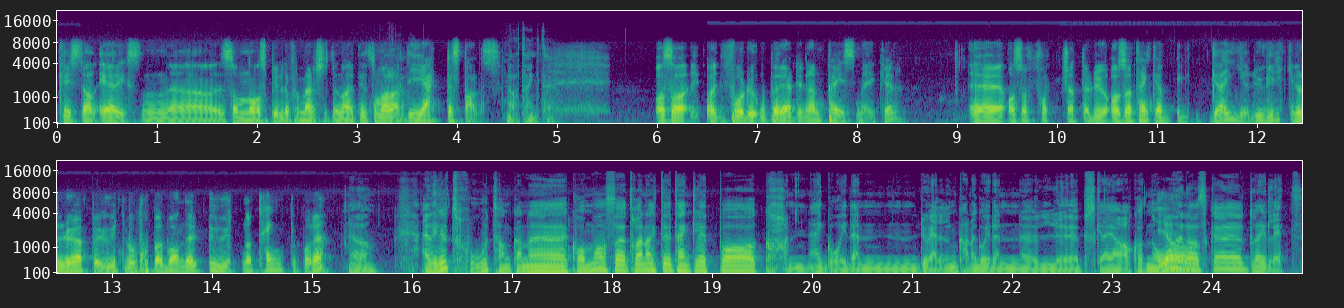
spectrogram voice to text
Christian Eriksen, eh, som nå spiller for Manchester United, som har hatt hjertestans. Ja, tenk det. Og så får du operert inn en pacemaker. Og så fortsetter du, og så tenker jeg, greier du virkelig å løpe ute på fotballbanen der uten å tenke på det? Ja. Jeg vil jo tro tankene kommer, så jeg tror nok de tenker litt på Kan jeg gå i den duellen? Kan jeg gå i den eh, løpsgreia akkurat nå, Ja. eller skal jeg drøye litt?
